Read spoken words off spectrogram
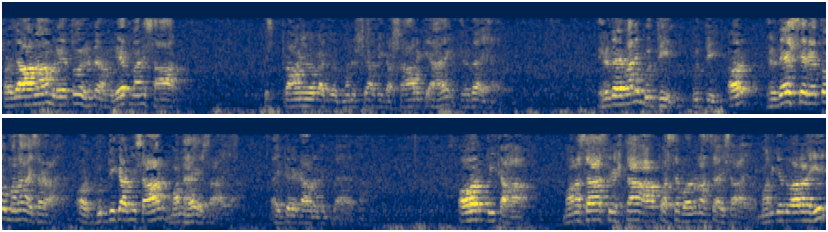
प्रजानाम रेतो हृदय। रेत माने सार। इस प्राणियों का जो मनुष्य आदि का सार क्या है? हृदय है। हृदय माने बुद्धि बुद्धि। और हृदय से रेतो मना ऐसा आया और बुद्धि का भी सार मन है ऐसा आया ऐतरे कारण आया था और भी कहा, मनसा सृष्टा आपस से वरुण से ऐसा आया मन के द्वारा ही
